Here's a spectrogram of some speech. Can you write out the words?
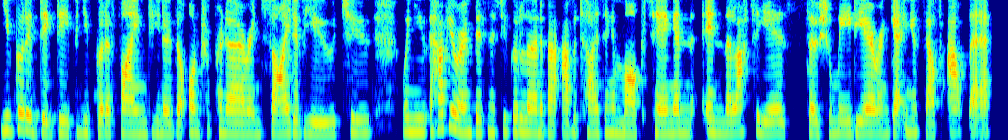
you've got to dig deep and you've got to find, you know, the entrepreneur inside of you to when you have your own business, you've got to learn about advertising and marketing and in the latter years, social media and getting yourself out there.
